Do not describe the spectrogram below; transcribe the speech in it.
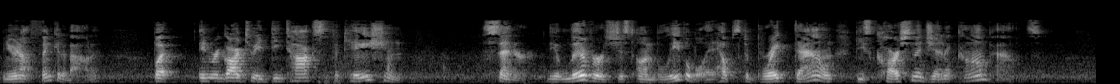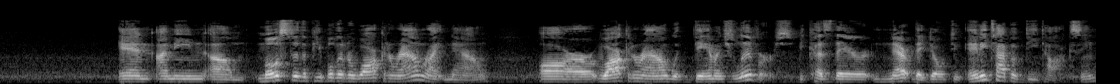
and you're not thinking about it. But in regard to a detoxification center, the liver is just unbelievable. It helps to break down these carcinogenic compounds. And I mean, um, most of the people that are walking around right now are walking around with damaged livers because they're ne- they don't do any type of detoxing.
